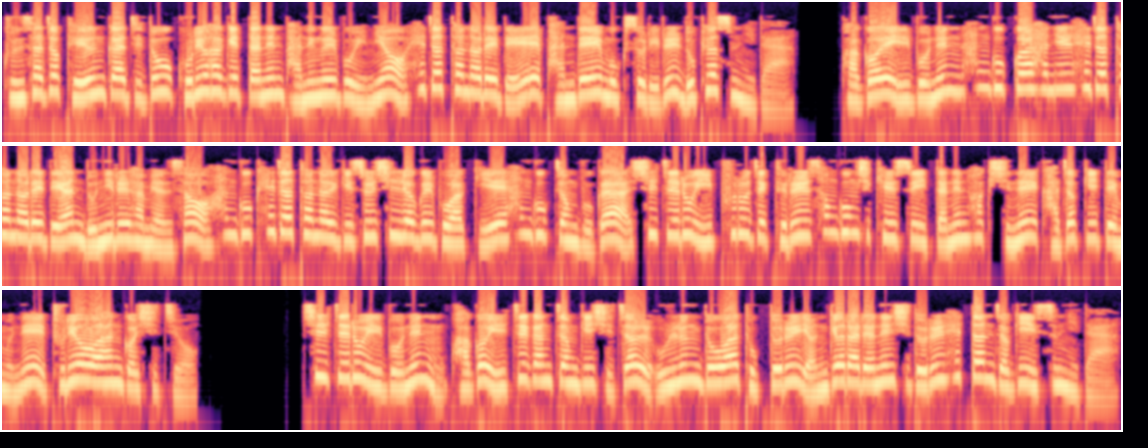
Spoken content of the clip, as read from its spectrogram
군사적 대응까지도 고려하겠다는 반응을 보이며 해저터널에 대해 반대의 목소리를 높였습니다. 과거에 일본은 한국과 한일 해저터널에 대한 논의를 하면서 한국 해저터널 기술 실력을 보았기에 한국 정부가 실제로 이 프로젝트를 성공시킬 수 있다는 확신을 가졌기 때문에 두려워한 것이죠. 실제로 일본은 과거 일제강점기 시절 울릉도와 독도를 연결하려는 시도를 했던 적이 있습니다.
